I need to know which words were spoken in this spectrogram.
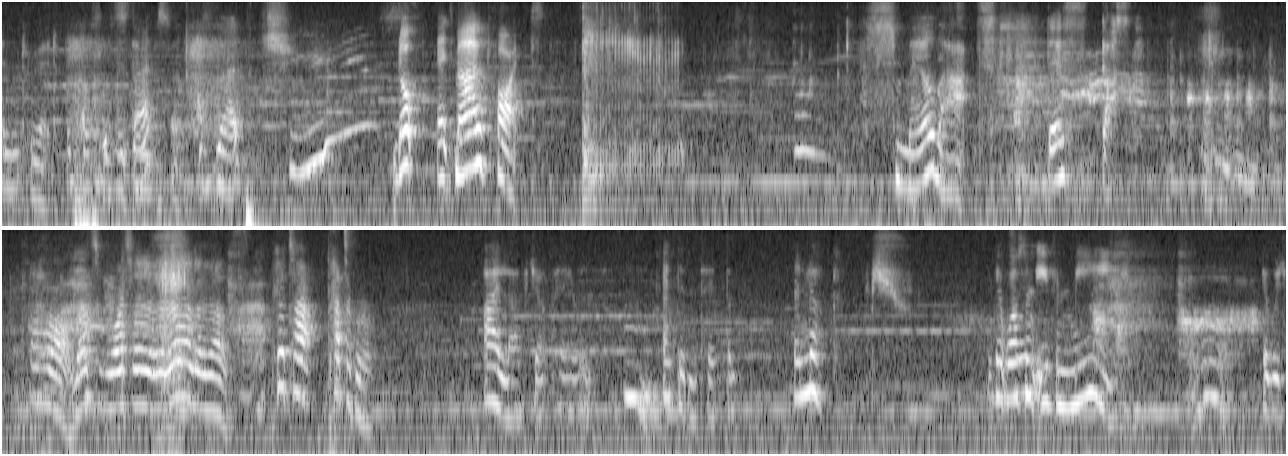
into it because it's that- innocent. Is that cheese? Nope, it's my fault. Smell that. Disgusting. Oh, that's what I really. Peter Pettigrew. I loved your parents. I didn't hit them. And look. It wasn't even me. It was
